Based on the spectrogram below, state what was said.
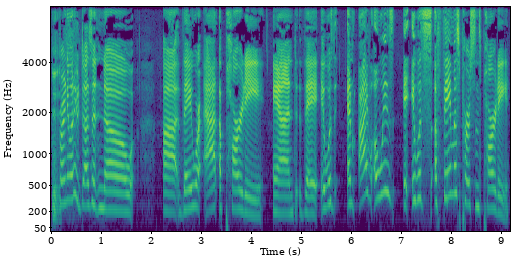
For anyone who doesn't know, uh, they were at a party and they it was and I've always it, it was a famous person's party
